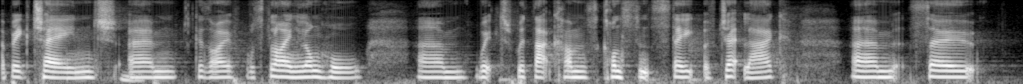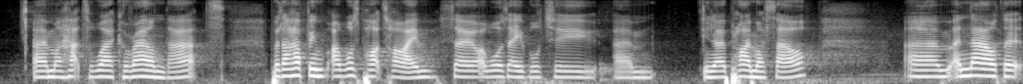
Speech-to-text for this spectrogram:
a big change Mm. because I was flying long haul, um, which with that comes constant state of jet lag. Um, so um, I had to work around that. But I have been, I was part time, so I was able to, um, you know, apply myself. Um, and now that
